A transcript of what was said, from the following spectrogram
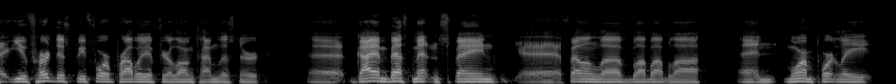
uh you've heard this before, probably if you're a long-time listener. Uh, Guy and Beth met in Spain, uh, fell in love, blah, blah, blah. And more importantly,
